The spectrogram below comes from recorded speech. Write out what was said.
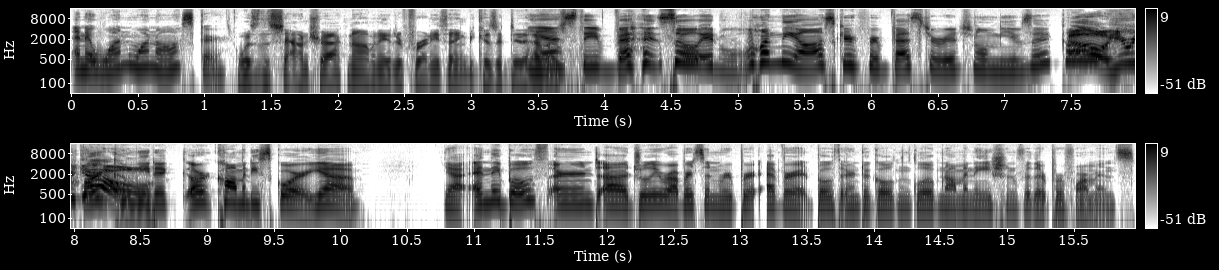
And it won one Oscar. Was the soundtrack nominated for anything? Because it did have. Yes, the best. So it won the Oscar for best original music. Oh, here we go. or comedic or comedy score. Yeah, yeah, and they both earned. Uh, Julia Roberts and Rupert Everett both earned a Golden Globe nomination for their performance.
